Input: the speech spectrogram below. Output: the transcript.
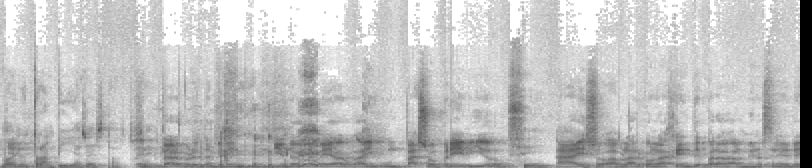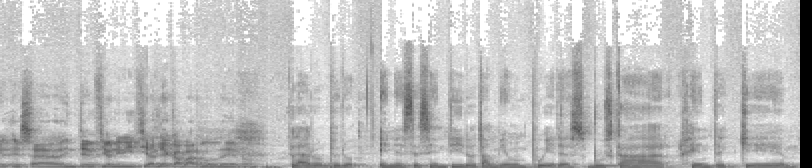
Bueno, trampillas estas. Sí. Claro, pero también entiendo que también hay un paso previo sí. a eso, a hablar con la gente para al menos tener esa intención inicial y acabarlo de, ¿no? Claro, pero en ese sentido también puedes buscar gente que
